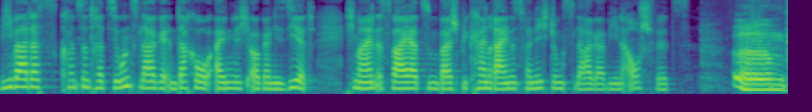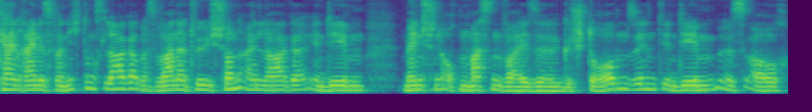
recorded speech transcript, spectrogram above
Wie war das Konzentrationslager in Dachau eigentlich organisiert? Ich meine, es war ja zum Beispiel kein reines Vernichtungslager wie in Auschwitz. Ähm, kein reines Vernichtungslager, aber es war natürlich schon ein Lager, in dem Menschen auch massenweise gestorben sind, in dem es auch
